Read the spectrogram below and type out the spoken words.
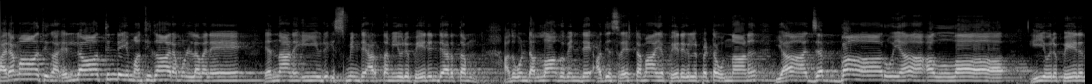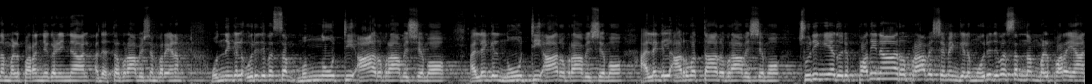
പരമാധികാരം എല്ലാത്തിന്റെയും അധികാരമുള്ളവനെ എന്നാണ് ഈ ഒരു ഇസ്മിന്റെ അർത്ഥം ഈ ഒരു പേരിന്റെ അർത്ഥം. അതുകൊണ്ട് അള്ളാഹുവിന്റെ അതിശ്രേഷ്ഠമായ പേരുകളിൽപ്പെട്ട ഒന്നാണ് യാ ജബ്ബാറു യാ ഈ ഒരു പേര് നമ്മൾ പറഞ്ഞു കഴിഞ്ഞാൽ അത് എത്ര പ്രാവശ്യം പറയണം? ഒന്നുകിൽ ഒരു ദിവസം മുന്നൂറ്റി ആറ് പ്രാവശ്യമോ അല്ലെങ്കിൽ നൂറ്റി ആറ് പ്രാവശ്യമോ അല്ലെങ്കിൽ അറുപത്തി ആറ് പ്രാവശ്യമോ ചുരുങ്ങിയത് ഒരു പതിനാറ് പ്രാവശ്യമെങ്കിലും ഒരു ദിവസം നമ്മൾ പറയാൻ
